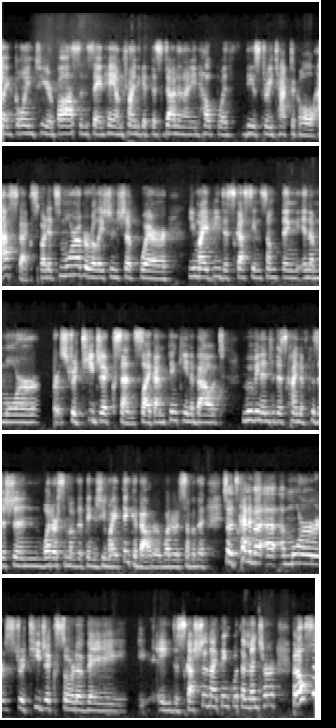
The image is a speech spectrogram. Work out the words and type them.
like going to your boss and saying, "Hey, I'm trying to get this done and I need help with these three tactical aspects." But it's more of a relationship where you might be discussing something in a more strategic sense, like I'm thinking about moving into this kind of position what are some of the things you might think about or what are some of the so it's kind of a, a more strategic sort of a a discussion i think with a mentor but also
